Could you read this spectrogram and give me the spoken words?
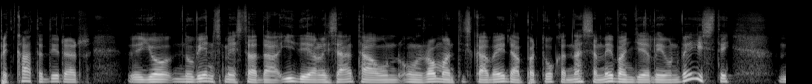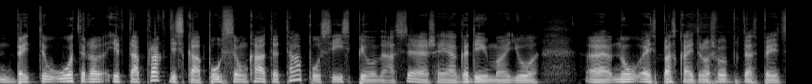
bet kā tad ir ar, jo nu viens mēs tādā idealizētā un, un romantiskā veidā par to, ka nesam evaņģēliju un vēsti, bet otra ir tā praktiskā puse un kā tad tā puse izpildās šajā gadījumā, jo Uh, nu, es paskaidrošu, varbūt tās pēc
